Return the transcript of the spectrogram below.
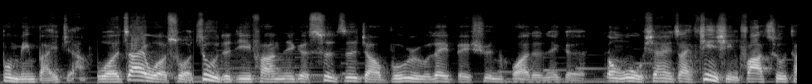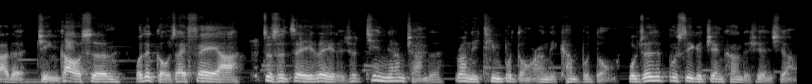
不明白讲，我在我所住的地方，那个四只脚哺乳类被驯化的那个动物，现在在进行发出它的警告声。我的狗在吠啊，就是这一类的，就尽量讲的让你听不懂，让你看不懂。我觉得这不是一个健康的现象，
